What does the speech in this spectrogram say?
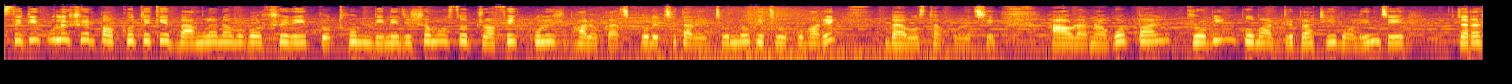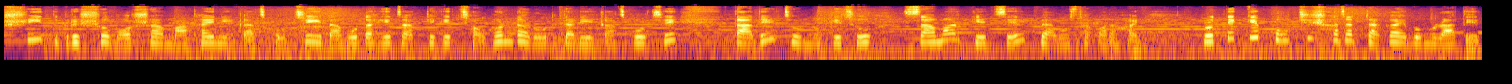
সিটি পুলিশের পক্ষ থেকে বাংলা নববর্ষের এই প্রথম দিনে যে সমস্ত ট্রাফিক পুলিশ ভালো কাজ করেছে, তাদের জন্য কিছু উপহারের ব্যবস্থা করেছে। হাওড়া নগরপাল প্রবীণ কুমার ত্রিপাঠী বলেন যে, যারা শীত, গ্রীষ্ম, বর্ষা মাথায় নিয়ে কাজ করছে, এই দাবদাহে চার থেকে ছ ঘণ্টা রোদে দাঁড়িয়ে কাজ করছে, তাদের জন্য কিছু সামার কিটসের ব্যবস্থা করা হয়। প্রত্যেককে পঁচিশ হাজার টাকা এবং রাতের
